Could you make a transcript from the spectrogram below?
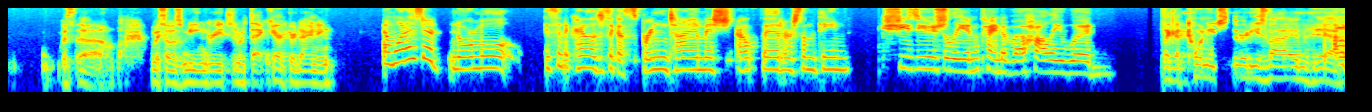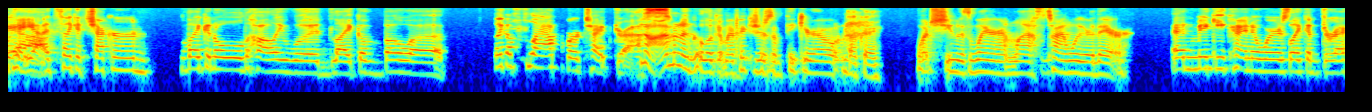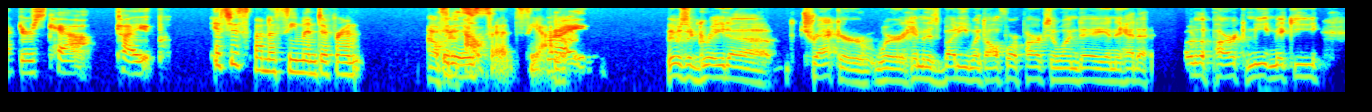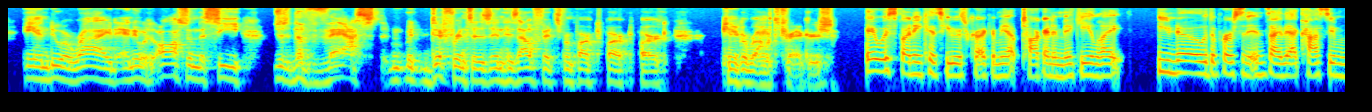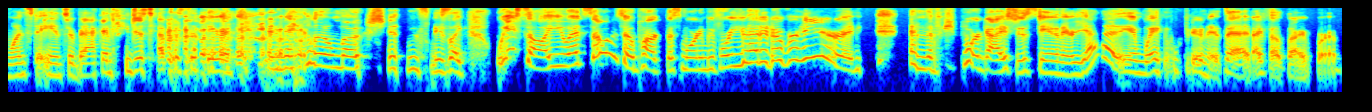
with uh with those meet and greets with that character dining. And what is their normal? Isn't it kind of just like a springtime ish outfit or something? She's usually in kind of a Hollywood, Like a 20s, 30s vibe. Yeah. Okay, Yeah. yeah, it's like a checkered. like an old Hollywood, like a boa, like a flapper type dress. No, I'm gonna go look at my pictures and figure out okay what she was wearing last time we were there. and Mickey kind of wears like a director's cap type. It's just fun to see him in different Outfits. Outfits. Yeah. Right. There was a great uh tracker where him and his buddy went to all four parks in one day and they had to go to the park, meet Mickey, and do a ride. And it was awesome to see just the vast differences in his outfits from park to park to park. Can't go wrong with the trackers. it was funny because he was cracking me up talking to mickey like you know the person inside that costume wants to answer back and they just have to sit there and, and make little motions and he's like we saw you at so and so park this morning before you headed over here and and the poor guy's just standing there yeah and waving doing his head i felt sorry for him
